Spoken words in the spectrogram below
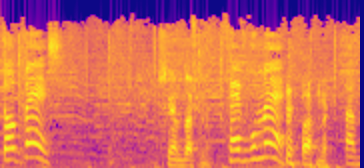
Το πες. Σιγά το άφηνα. Φεύγουμε. Πάμε. Πάμε.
